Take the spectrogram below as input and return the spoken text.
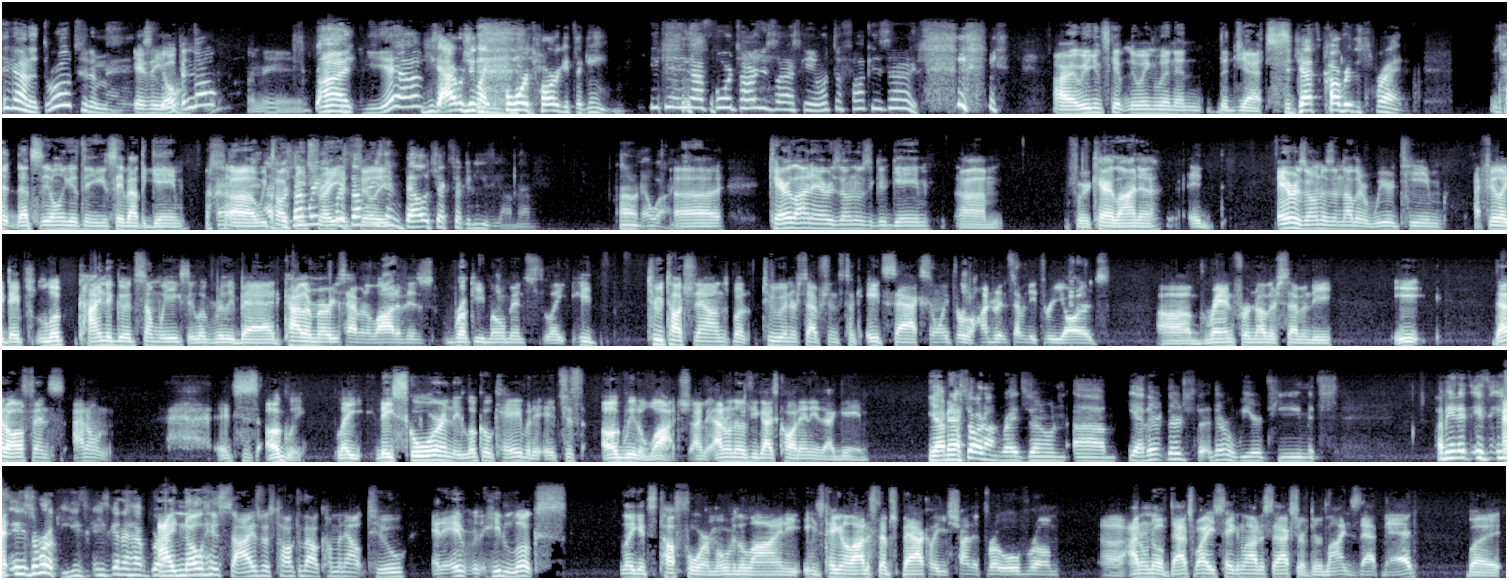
They got to throw to the man. is he open though? I mean, Uh, yeah. He's averaging like four targets a game. He, get, he got four targets last game. What the fuck is that? all right, we can skip New England and the Jets. The Jets covered the spread. That's the only good thing you can say about the game. And- Uh, we and talked for some Detroit reason, for and some Philly. reason, Belichick took it easy on them. I don't know why. Uh, Carolina, Arizona was a good game. Um, for Carolina, it, Arizona's another weird team. I feel like they look kind of good some weeks. They look really bad. Kyler Murray's having a lot of his rookie moments. Like he, two touchdowns, but two interceptions. Took eight sacks. Only threw 173 yards. Um, ran for another 70. He, that offense, I don't. It's just ugly like they score and they look okay, but it, it's just ugly to watch. I mean, I don't know if you guys caught any of that game. Yeah, I mean, I saw it on Red Zone. Um, yeah, they're they're just, they're a weird team. It's, I mean, it, it's he's, I- he's a rookie. He's he's gonna have. Growth. I know his size was talked about coming out too, and it, he looks like it's tough for him over the line. He, he's taking a lot of steps back, like he's trying to throw over them. Uh, I don't know if that's why he's taking a lot of sacks or if their line's that bad, but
